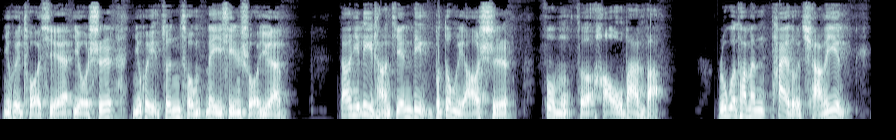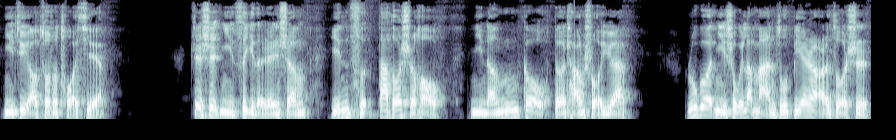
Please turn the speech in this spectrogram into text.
你会妥协，有时你会遵从内心所愿。当你立场坚定、不动摇时，父母则毫无办法。如果他们态度强硬，你就要做出妥协。这是你自己的人生，因此大多时候你能够得偿所愿。如果你是为了满足别人而做事，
